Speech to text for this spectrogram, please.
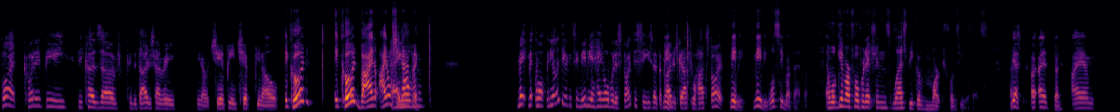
But could it be because of could the Dodgers have a you know championship you know It could, it could, but I don't I don't see it happening. May, may, well, the only thing I can say maybe a hangover to start the season if the Maybe. Padres get off to a hot start. Maybe, maybe we'll see about that though, and we'll give our full predictions last week of March before the season starts. All right. Yes, I, I, Good. I am.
